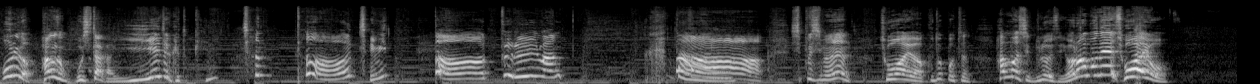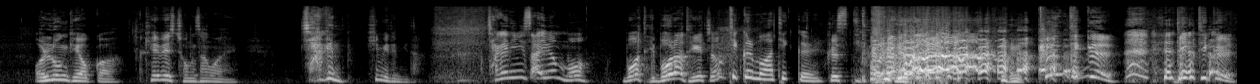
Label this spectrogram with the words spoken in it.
오늘도 방송 보시다가 이 애들 그래도 괜찮다. 재밌다. 들을만 하다. 싶으시면은 좋아요와 구독 버튼 한 번씩 눌러주세요. 여러분의 좋아요 언론 개혁과 KBS 정상화에 작은 힘이 됩니다 작은 힘이 쌓이면 뭐 뭐가 돼 뭐라 되겠죠 티끌 모아 티끌. 큰 티끌, 빅 티끌.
